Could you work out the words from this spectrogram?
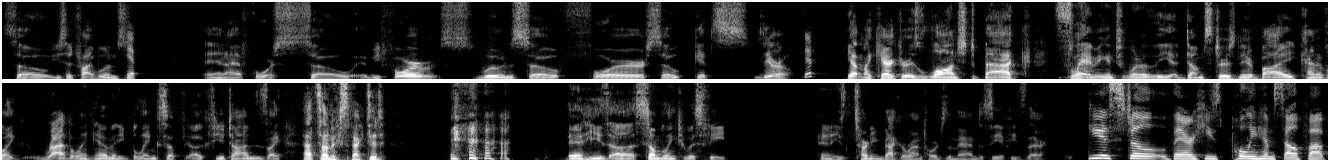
So you said five wounds? Yep. And I have four, so it'd be four wounds, so four soak gets zero. Yep. Yep, my character is launched back, slamming into one of the dumpsters nearby, kind of like rattling him, and he blinks a, f- a few times. It's like, that's unexpected. And he's uh, stumbling to his feet. And he's turning back around towards the man to see if he's there. He is still there. He's pulling himself up.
